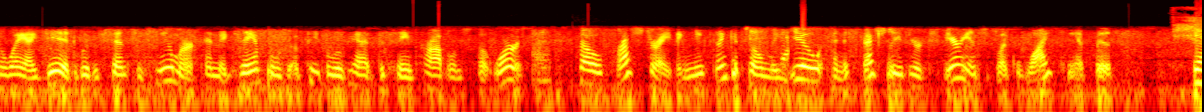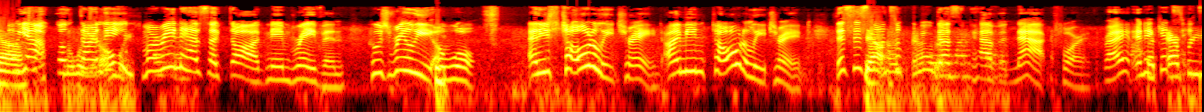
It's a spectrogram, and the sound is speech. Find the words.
the way I did, with a sense of humor and examples of people who've had the same problems but worse. So frustrating. You think it's only you, and especially if your experience is like, why can't this? Yeah. Oh yeah, well, The way it Darlene, always- Maureen has a dog named Raven, who's really a wolf, and he's totally trained. I mean, totally trained. This is Yeah. not someone who doesn't have a knack for it, right? And it gets every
